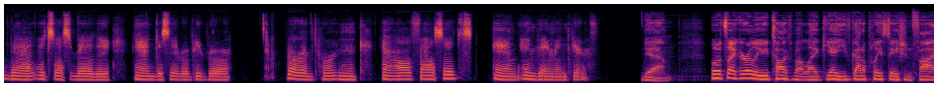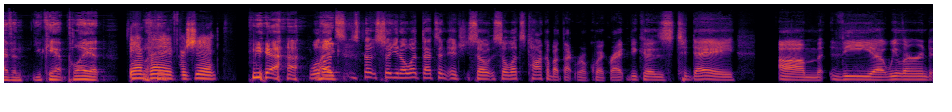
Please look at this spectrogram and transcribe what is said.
that accessibility and disabled people are important in all facets and in gaming too. Yeah. Well, it's like earlier you talked about like, yeah, you've got a PlayStation 5 and you can't play it. Can't Like- play it for shit. Yeah. Well, like, let's so so you know what that's an int- so so let's talk about that real quick, right? Because today, um, the uh, we learned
